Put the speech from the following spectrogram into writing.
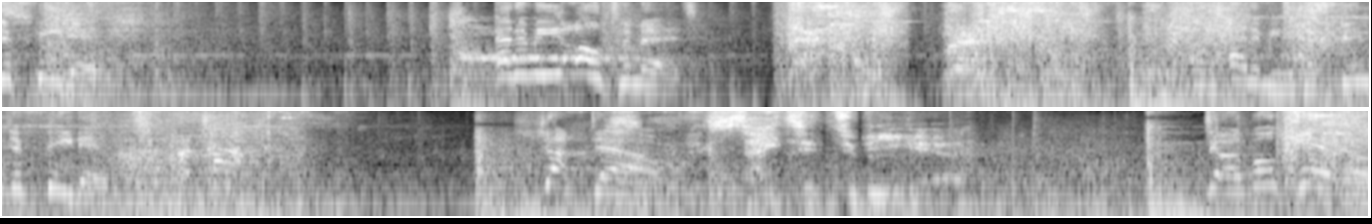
Defeated. Enemy ultimate. An enemy has been defeated. Attack! Shut down. So excited to be here. Double kill.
